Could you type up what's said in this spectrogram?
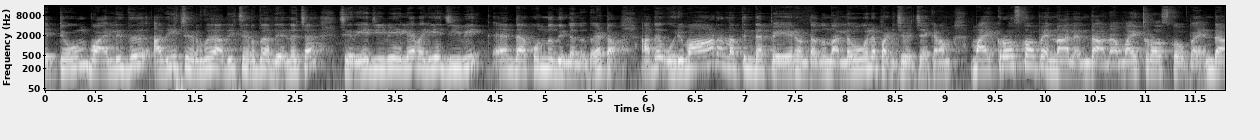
ഏറ്റവും വലുത് അതി അതി ചെറുത് അതി ചെറുത് അത് എന്ന് വെച്ചാൽ ചെറിയ ജീവിയിലെ വലിയ ജീവി എന്താ കൊന്നു തിന്നുന്നത് കേട്ടോ അത് ഒരുപാടെണ്ണത്തിൻ്റെ പേരുണ്ട് അത് നല്ലപോലെ പഠിച്ചു വെച്ചേക്കണം മൈക്രോസ്കോപ്പ് എന്നാൽ എന്താണ് മൈക്രോസ്കോപ്പ് എന്താ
